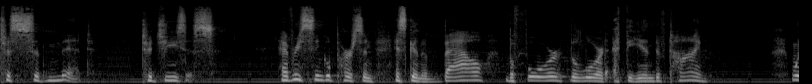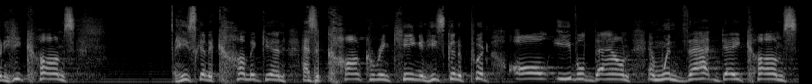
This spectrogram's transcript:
to submit to Jesus. Every single person is going to bow before the Lord at the end of time. When He comes, He's going to come again as a conquering king and he's going to put all evil down. And when that day comes,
